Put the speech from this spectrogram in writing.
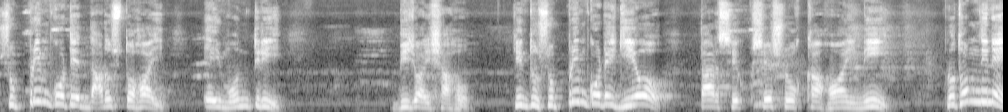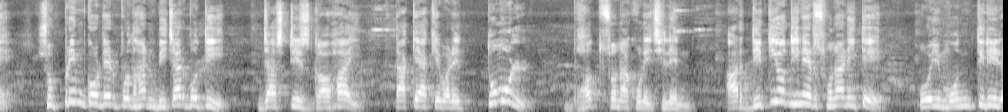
সুপ্রিম কোর্টের দ্বারস্থ হয় এই মন্ত্রী বিজয় শাহ। কিন্তু সুপ্রিম কোর্টে গিয়েও তার শেষ রক্ষা হয়নি। প্রথম দিনে সুপ্রিম কোর্টের প্রধান বিচারপতি জাস্টিস গাভাই তাকে একেবারে তুমুল ভৎসনা করেছিলেন। আর দ্বিতীয় দিনের শুনানিতে ওই মন্ত্রীর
